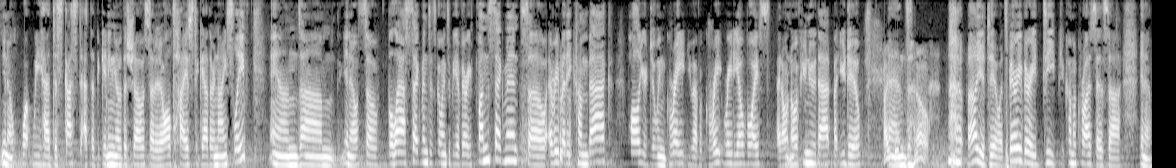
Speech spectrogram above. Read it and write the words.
you know, what we had discussed at the beginning of the show, so it all ties together nicely. And um, you know, so the last segment is going to be a very fun segment. So everybody, come back. Paul, you're doing great. You have a great radio voice. I don't know if you knew that, but you do. I and, didn't know. well, you do. It's very, very deep. You come across as, uh, you know,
